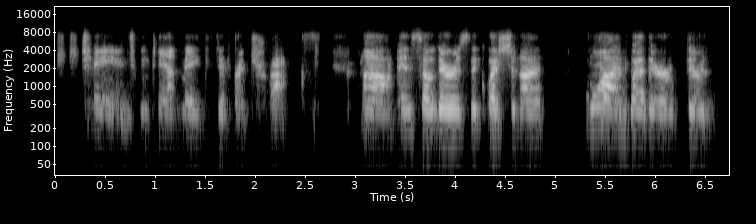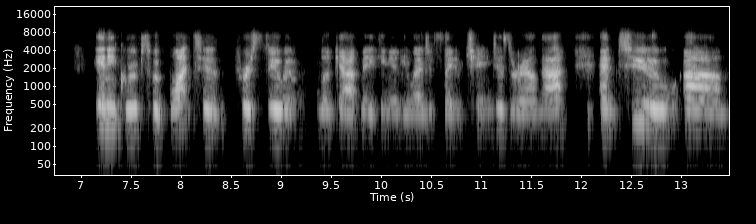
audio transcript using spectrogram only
change, we can't make different tracks. Um, and so there is the question on, one, whether there, any groups would want to pursue and look at making any legislative changes around that. And two, um,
